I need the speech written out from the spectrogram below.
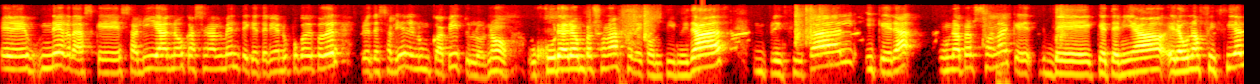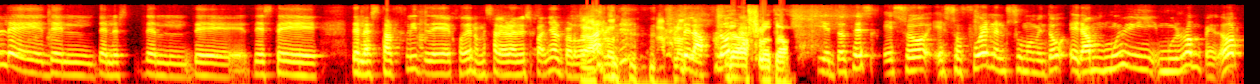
eh, negras, que salían ocasionalmente, que tenían un poco de poder, pero te salían en un capítulo. No, Ujura era un personaje de continuidad principal y que era una persona que, de, que tenía, era una oficial de, del, del, de, de, este, de la Starfleet, de, joder, no me sale ahora en español, perdón. De la flota. Y entonces eso, eso fue en su momento, era muy, muy rompedor.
